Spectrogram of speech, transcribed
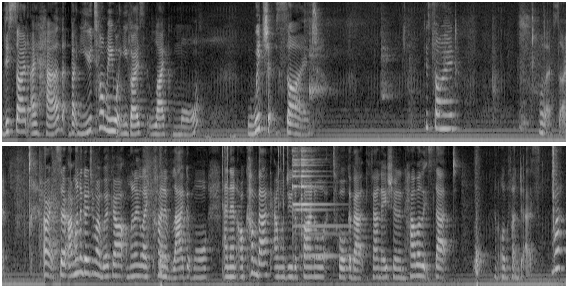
This side I have, but you tell me what you guys like more. Which side? This side or that side? All right so i'm gonna go do my workout. I'm gonna like kind of lag it more and then i'll come back and we'll do the final talk about the foundation and how well it's sat and all the fun jazz. Bye.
